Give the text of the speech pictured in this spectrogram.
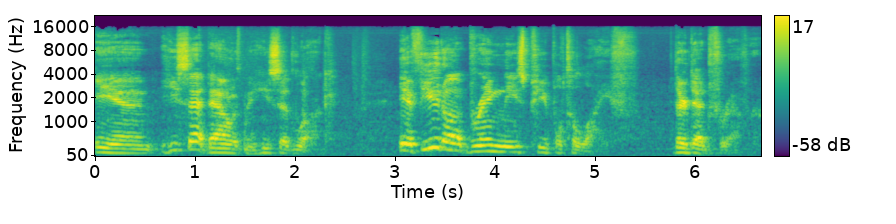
And he sat down with me. He said, Look, if you don't bring these people to life, they're dead forever.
